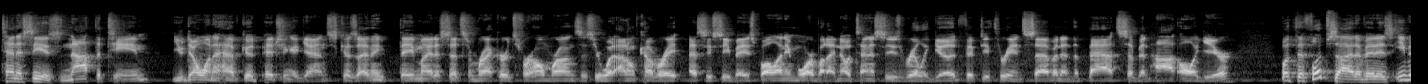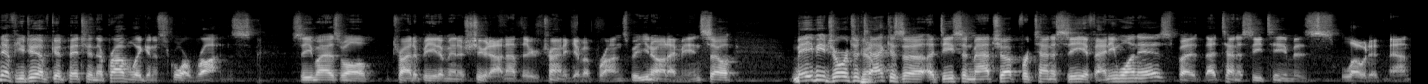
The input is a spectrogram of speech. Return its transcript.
Tennessee is not the team you don't want to have good pitching against because I think they might have set some records for home runs this year. What I don't cover SEC baseball anymore, but I know Tennessee is really good, 53 and 7, and the bats have been hot all year. But the flip side of it is even if you do have good pitching, they're probably going to score runs. So you might as well try to beat them in a shootout. Not that you're trying to give up runs, but you know what I mean. So maybe Georgia yep. Tech is a, a decent matchup for Tennessee, if anyone is, but that Tennessee team is loaded, man.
